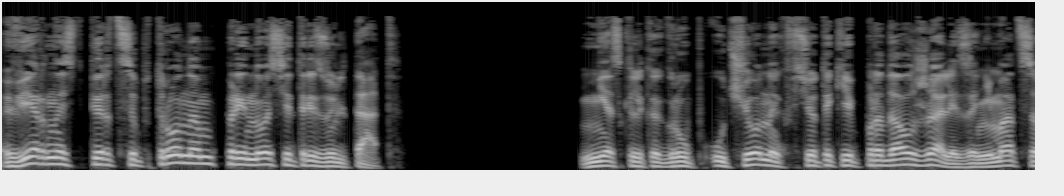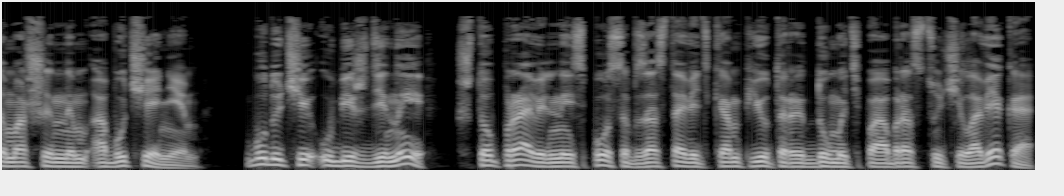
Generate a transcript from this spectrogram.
Верность перцептронам приносит результат. Несколько групп ученых все-таки продолжали заниматься машинным обучением, будучи убеждены, что правильный способ заставить компьютеры думать по образцу человека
